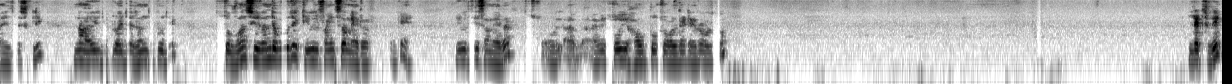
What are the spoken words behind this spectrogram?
I will just click. Now I will deploy the run the project. So once you run the project you will find some error. Okay? You will see some error. So I will show you how to solve that error also. Let's wait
